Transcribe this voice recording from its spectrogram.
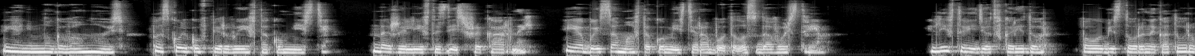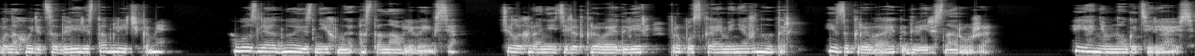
Я немного волнуюсь, поскольку впервые в таком месте. Даже лифт здесь шикарный. Я бы и сама в таком месте работала с удовольствием. Лифт ведет в коридор, по обе стороны которого находятся двери с табличками. Возле одной из них мы останавливаемся. Телохранитель открывает дверь, пропуская меня внутрь, и закрывает дверь снаружи. Я немного теряюсь.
